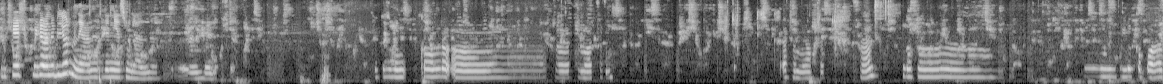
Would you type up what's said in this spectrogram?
Bir şey çıkmayacağını biliyorum da yani deneyesim geldi. Böyle işte herkes benim kanalımda tarafımı açalım. Açamıyorum şu an. Gözümü kapağı.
